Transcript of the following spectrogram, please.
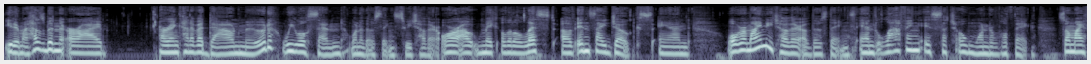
either my husband or I are in kind of a down mood, we will send one of those things to each other, or I'll make a little list of inside jokes and we'll remind each other of those things. And laughing is such a wonderful thing. So my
